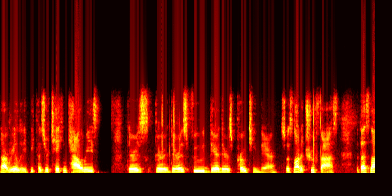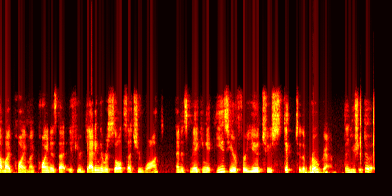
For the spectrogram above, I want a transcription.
not really, because you're taking calories. There is there there is food there. There is protein there. So it's not a true fast. But that's not my point. My point is that if you're getting the results that you want and it's making it easier for you to stick to the program, then you should do it.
